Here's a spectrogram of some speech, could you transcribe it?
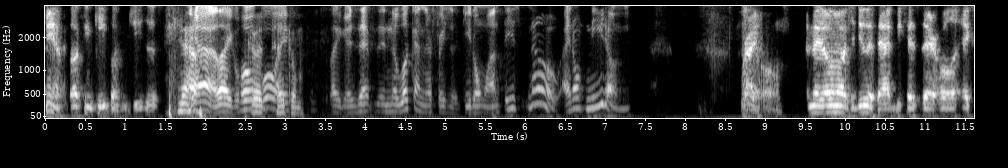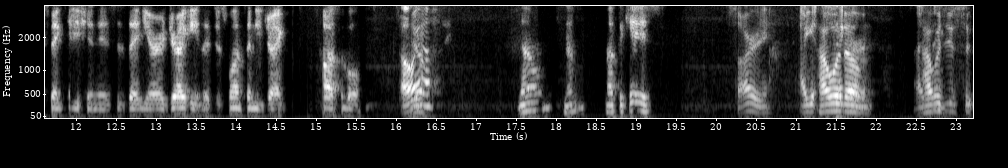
Yeah, fucking keep them, Jesus. Yeah, Yeah, like whoa, good, whoa, take them. like is that? And the look on their face is like, "You don't want these? No, I don't need them." Right. So, And they don't know what to do with that because their whole expectation is is that you're a druggie that just wants any drug possible. Oh Yeah. yeah. No, no, not the case. Sorry, I get How would um I how would you su-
